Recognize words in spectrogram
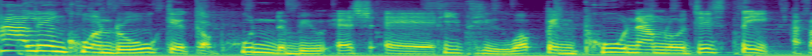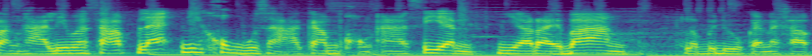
5เรื่องควรรู้เกี่ยวกับหุ้น WHA ที่ถือว่าเป็นผู้นำโลจิสติก อสังหาริมทรัพย์ และนิคมอุตสาหกรรมของอาเซียนมีอะไรบ้าง เราไปดูกันนะครับ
